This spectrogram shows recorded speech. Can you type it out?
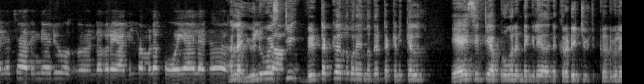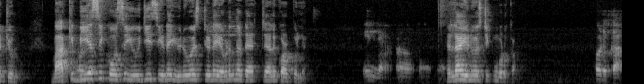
എന്ന് വെച്ചാൽ അതിന്റെ ഒരു എന്താ പറയാ അതിൽ നമ്മൾ പോയാൽ അത് അല്ല യൂണിവേഴ്സിറ്റി ബിടെക് എന്ന് പറയുന്നത് technical A I C T approval ഉണ്ടെങ്കിലേ അതിന് ക്രെഡിറ്റ് ക്രെഡിബിലിറ്റി ഉള്ളൂ. ബാക്കി B S C course U G സിയുടെ യൂണിവേഴ്സിറ്റിയുടെ എവിടെ നിന്ന് ഡയറക്റ്റായാലും കുഴപ്പമില്ല. എല്ലാ യൂണിവേഴ്സിറ്റിക്കും കൊടുക്കാം. കൊടുക്കാം.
